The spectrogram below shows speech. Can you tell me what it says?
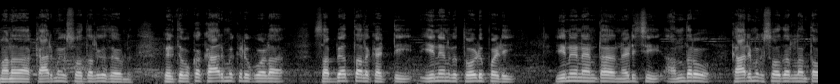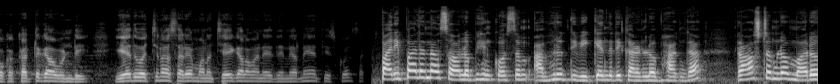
మన కార్మిక సోదరులకు ప్రతి ఒక్క కార్మికుడు కూడా సభ్యత్వాలు కట్టి ఈయనకు తోడ్పడి యూనియన్ నడిచి అందరూ కార్మిక సోదరులంతా ఒక కట్టుగా ఉండి ఏది వచ్చినా సరే మనం చేయగలం అనేది నిర్ణయం తీసుకొని పరిపాలనా సౌలభ్యం కోసం అభివృద్ధి వికేంద్రీకరణలో భాగంగా రాష్ట్రంలో మరో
